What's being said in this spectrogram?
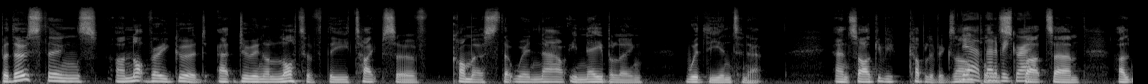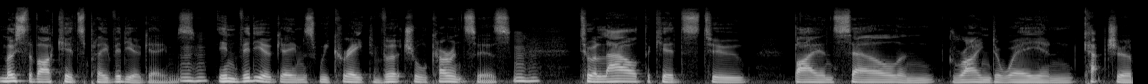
But those things are not very good at doing a lot of the types of commerce that we're now enabling with the internet. And so I'll give you a couple of examples. Yeah, that'd be great. But um, uh, most of our kids play video games. Mm-hmm. In video games, we create virtual currencies mm-hmm. to allow the kids to buy and sell and grind away and capture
